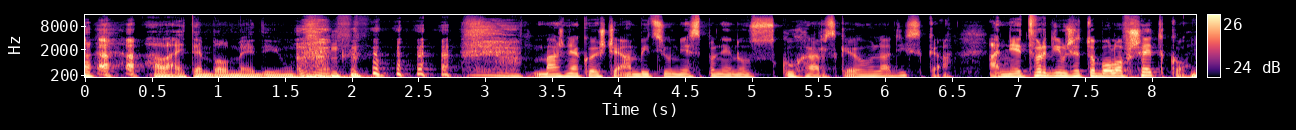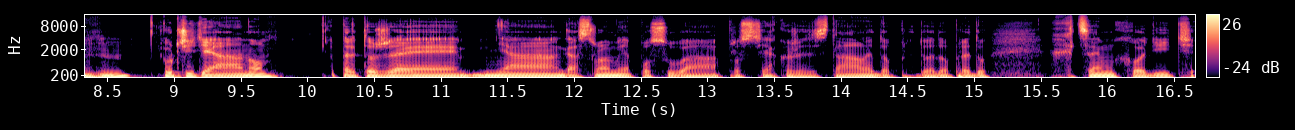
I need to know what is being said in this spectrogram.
ale aj ten bol médium. máš nejakú ešte ambíciu nesplnenú z kuchárskeho hľadiska? A netvrdím, že to bolo všetko. Mm-hmm. Určite áno pretože mňa gastronomia posúva proste akože stále dopredu a dopredu. Chcem chodiť e,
